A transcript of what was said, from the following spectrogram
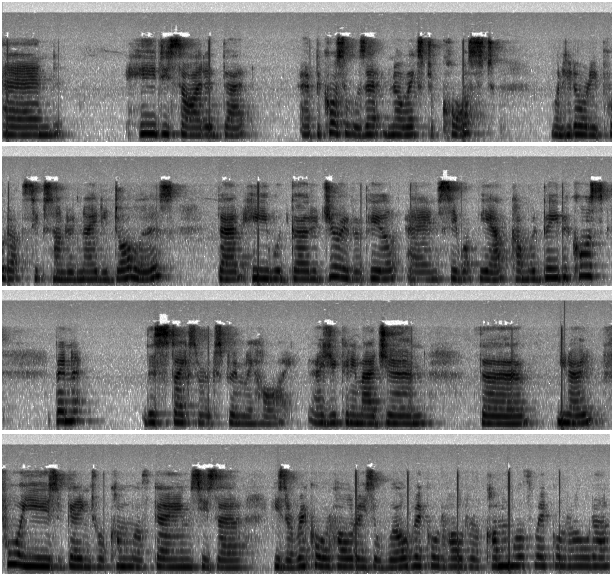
And he decided that uh, because it was at no extra cost, when he'd already put up $680, that he would go to jury of appeal and see what the outcome would be because then the stakes were extremely high. As you can imagine, the you know, four years of getting to a Commonwealth Games. He's a he's a record holder. He's a world record holder, a Commonwealth record holder.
